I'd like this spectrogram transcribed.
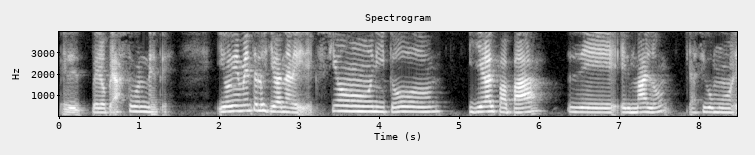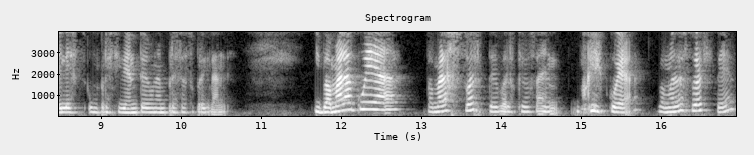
el, pero pedazo con nete. Y obviamente los llevan a la dirección y todo. Y llega el papá del el malo, así como él es un presidente de una empresa súper grande. Y para mala cuea, para mala suerte, para los que no saben qué es cuea, para mala suerte,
